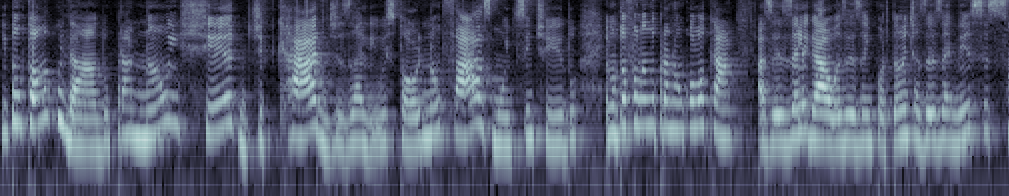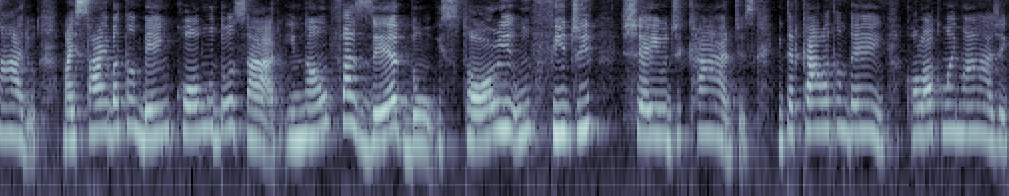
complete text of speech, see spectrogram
Então toma cuidado para não encher de cards ali. O story não faz muito sentido. Eu não estou falando para não colocar. Às vezes é legal, às vezes é importante, às vezes é necessário. Mas saiba também como dosar e não fazer do story um feed cheio de cards. Intercala também, coloca uma imagem,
